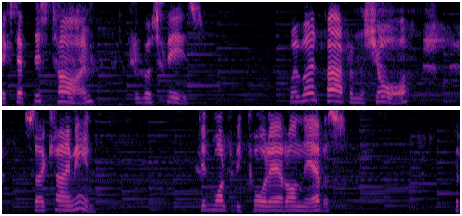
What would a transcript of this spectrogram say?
except this time was fierce. We weren't far from the shore, so came in. Didn't want to be caught out on the abyss. But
